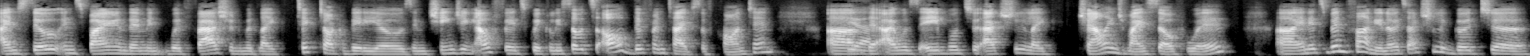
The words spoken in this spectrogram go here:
i'm still inspiring them in, with fashion with like tiktok videos and changing outfits quickly. So it's all different types of content uh, Yeah. that i was able to actually like challenge myself with. Uh, and it's been fun you know it's actually good to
